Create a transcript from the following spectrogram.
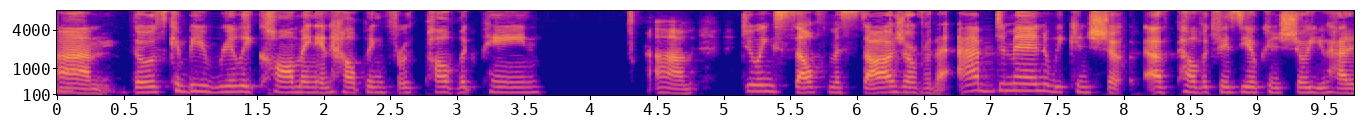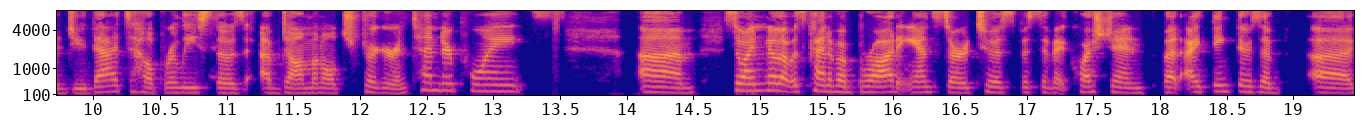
Um, those can be really calming and helping for pelvic pain. Um, doing self massage over the abdomen, we can show of pelvic physio can show you how to do that to help release those abdominal trigger and tender points. Um, so I know that was kind of a broad answer to a specific question, but I think there's a, a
